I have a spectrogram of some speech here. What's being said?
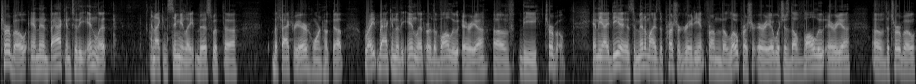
turbo and then back into the inlet. And I can simulate this with the, the factory air horn hooked up right back into the inlet or the volute area of the turbo. And the idea is to minimize the pressure gradient from the low pressure area, which is the volute area of the turbo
